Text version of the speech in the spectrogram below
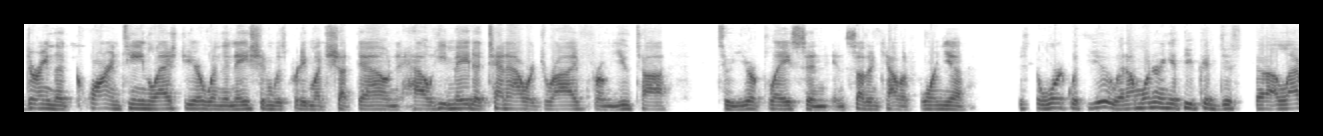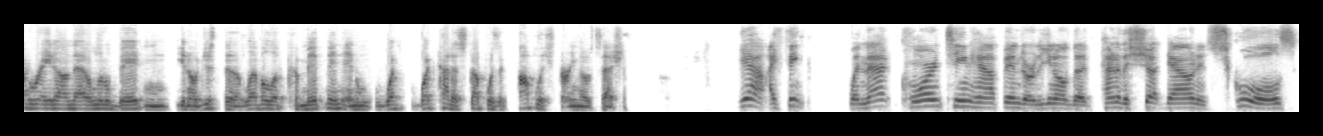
during the quarantine last year when the nation was pretty much shut down, how he made a 10 hour drive from Utah to your place in, in Southern California just to work with you. And I'm wondering if you could just uh, elaborate on that a little bit and, you know, just the level of commitment and what, what kind of stuff was accomplished during those sessions. Yeah, I think when that quarantine happened or, you know, the kind of the shutdown in schools,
